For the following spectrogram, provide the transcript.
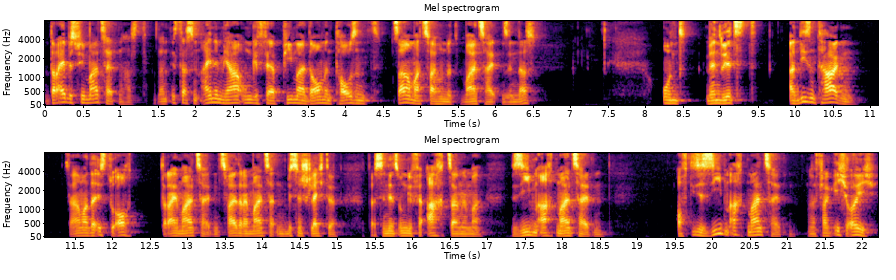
drei bis vier Mahlzeiten hast, dann ist das in einem Jahr ungefähr Pi mal Daumen 1000, sagen wir mal 200 Mahlzeiten sind das. Und wenn du jetzt an diesen Tagen, sagen wir mal, da isst du auch drei Mahlzeiten, zwei, drei Mahlzeiten, ein bisschen schlechter. Das sind jetzt ungefähr acht, sagen wir mal, sieben, acht Mahlzeiten. Auf diese sieben, acht Mahlzeiten, und dann frage ich euch,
